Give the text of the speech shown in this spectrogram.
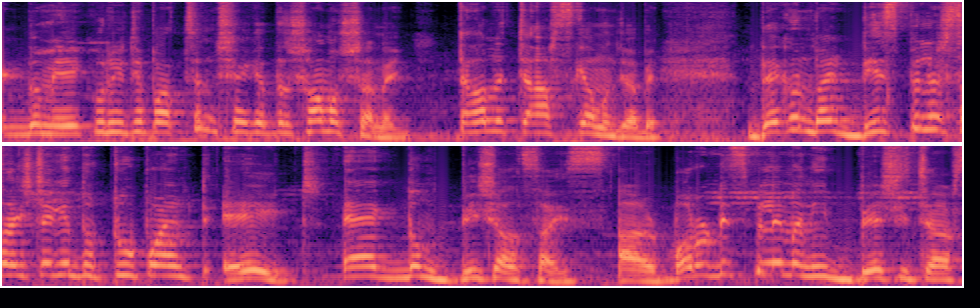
একদম একুরিটি পাচ্ছেন, সেক্ষেত্রে সমস্যা নেই। তাহলে চার্জ কেমন যাবে? দেখুন ভাই ডিসপ্লের সাইজটা কিন্তু টু পয়েন্ট এইট একদম বিশাল সাইজ আর বড় ডিসপ্লে মানে বেশি চার্জ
